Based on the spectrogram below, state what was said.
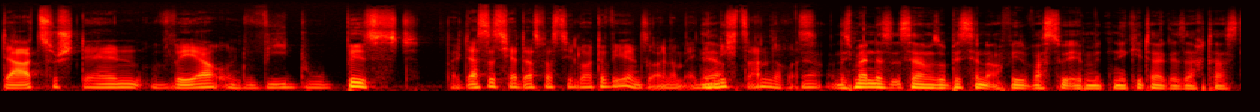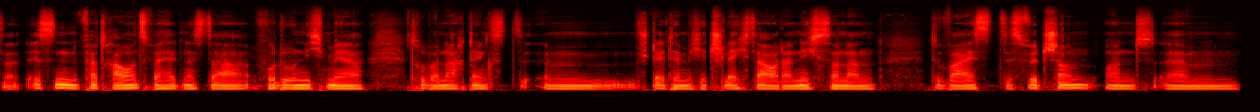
darzustellen, wer und wie du bist. Weil das ist ja das, was die Leute wählen sollen, am Ende ja. nichts anderes. Ja. Und ich meine, das ist ja so ein bisschen auch wie, was du eben mit Nikita gesagt hast. Da ist ein Vertrauensverhältnis da, wo du nicht mehr drüber nachdenkst, ähm, stellt er mich jetzt schlechter oder nicht, sondern du weißt, das wird schon und ähm,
